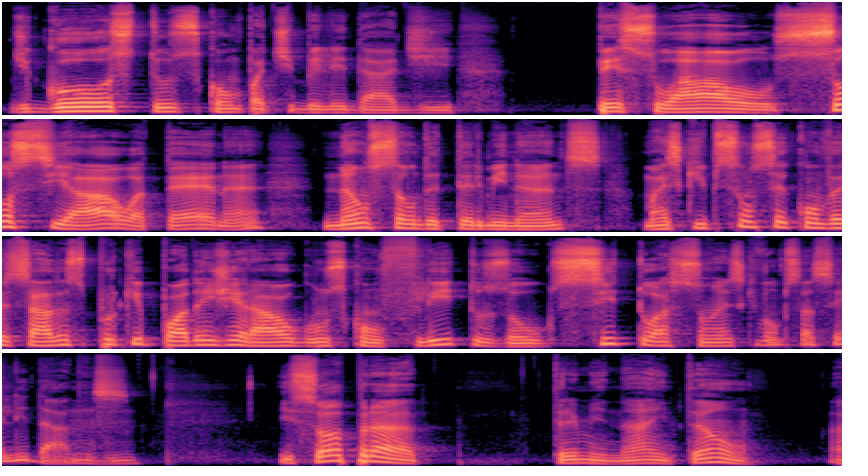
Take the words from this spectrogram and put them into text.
de gostos, compatibilidade pessoal, social até, né? Não são determinantes, mas que precisam ser conversadas porque podem gerar alguns conflitos ou situações que vão precisar ser lidadas. Uhum. E só para terminar, então, a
